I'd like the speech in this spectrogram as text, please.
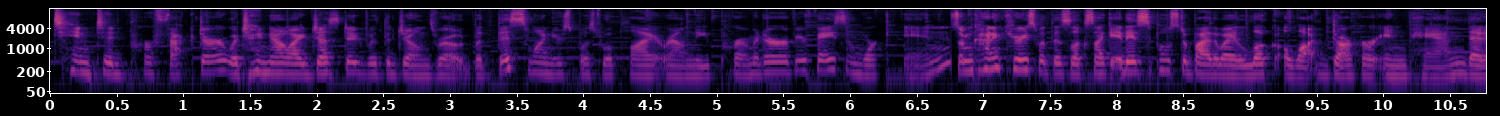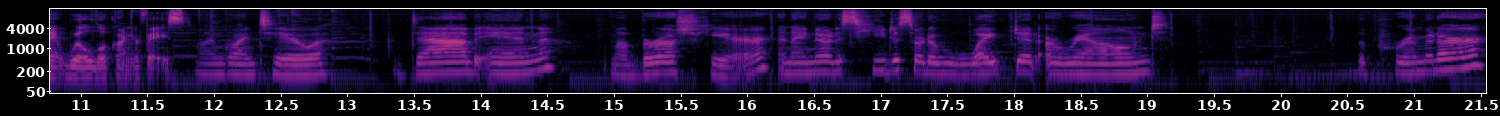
tinted perfector, which I know I just did with the Jones Road, but this one you're supposed to apply around the perimeter of your face and work in. So I'm kind of curious what this looks like. It is supposed to, by the way, look a lot darker in pan than it will look on your face. I'm going to dab in my brush here, and I noticed he just sort of wiped it around the perimeter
